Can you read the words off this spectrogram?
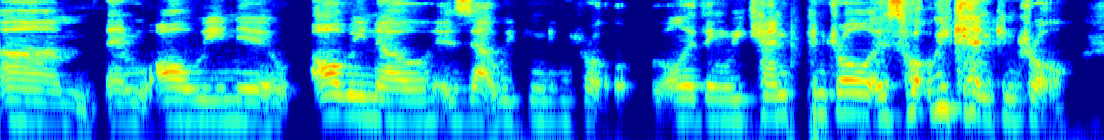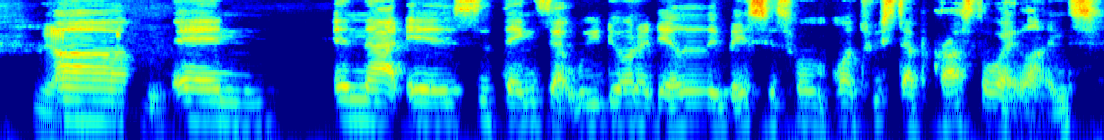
Um, and all we knew, all we know is that we can control. The only thing we can control is what we can control. Yeah. Um, and and that is the things that we do on a daily basis when, once we step across the white lines.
